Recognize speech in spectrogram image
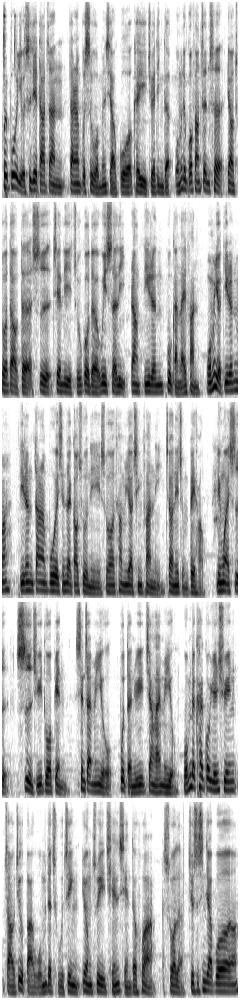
会不会有世界大战？当然不是我们小国可以决定的。我们的国防政策要做到的是建立足够的威慑力，让敌人不敢来犯。我们有敌人吗？敌人当然不会现在告诉你说他们要侵犯你，叫你准备好。另外是世局多变，现在没有不等于将来没有。我们的开国元勋早就把我们的处境用最浅显的话说了，就是新加坡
